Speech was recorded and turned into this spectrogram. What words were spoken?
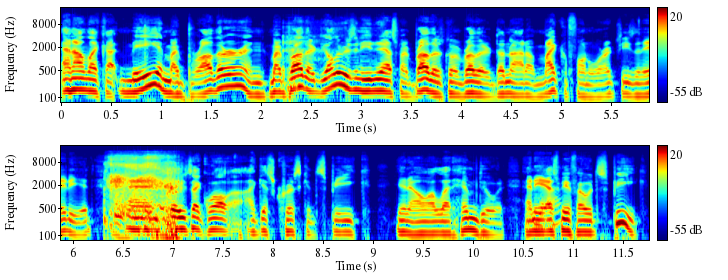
And I'm like, uh, me and my brother, and my brother. The only reason he didn't ask my brother is because my brother doesn't know how a microphone works. He's an idiot. And so he's like, Well, I guess Chris can speak. You know, I'll let him do it. And he asked me if I would speak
